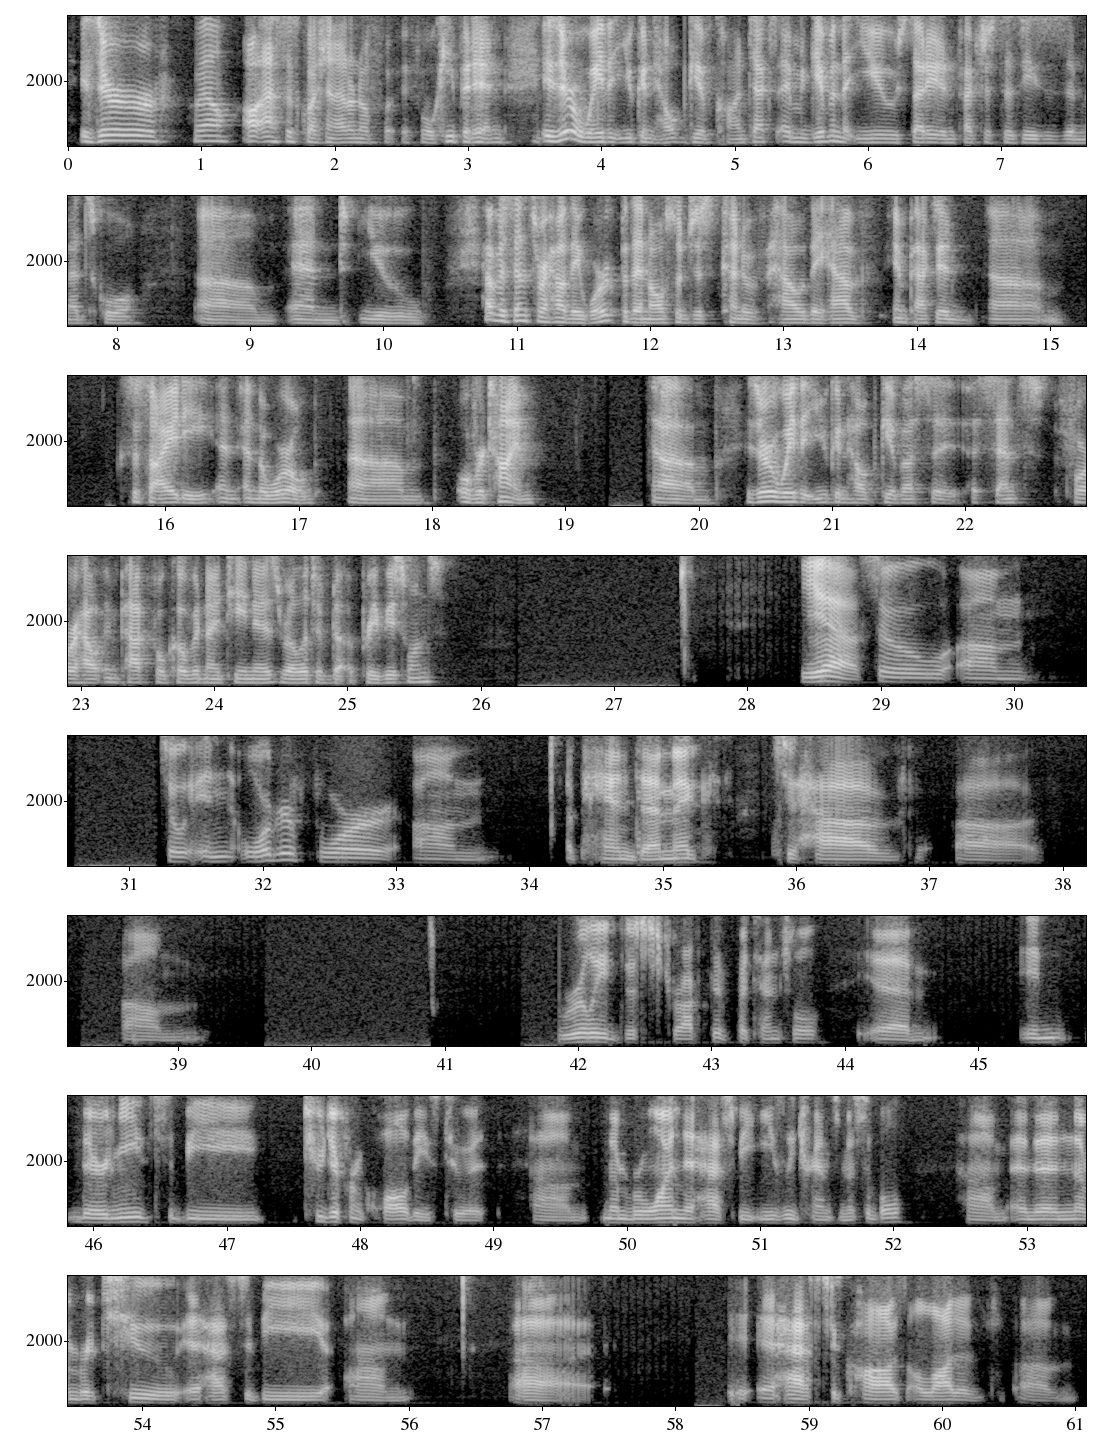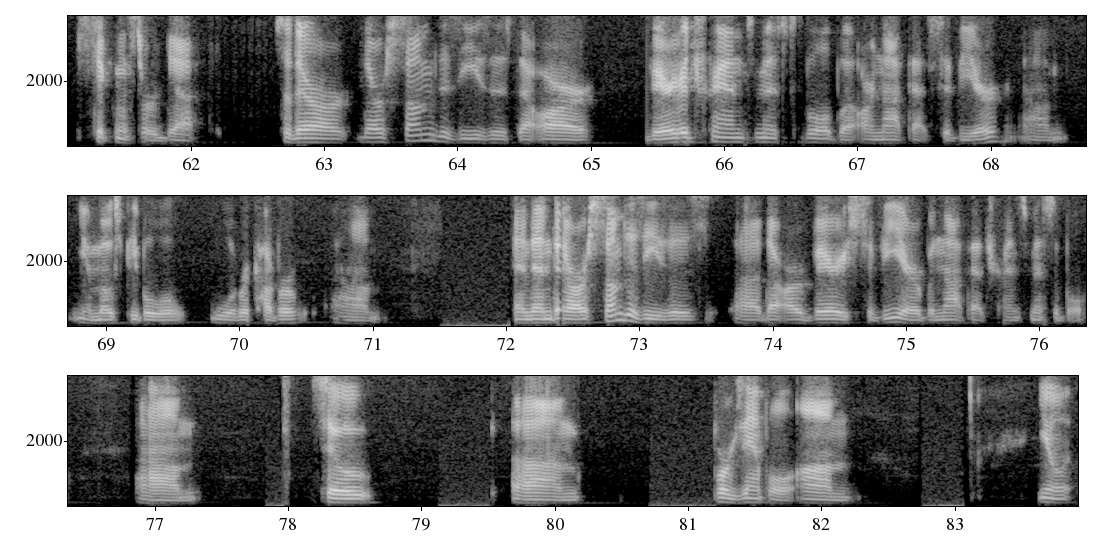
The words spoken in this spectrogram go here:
is there well i'll ask this question. I don't know if, if we'll keep it in. Is there a way that you can help give context? I mean given that you studied infectious diseases in med school um, and you have a sense for how they work but then also just kind of how they have impacted um, society and, and the world um, over time um, is there a way that you can help give us a, a sense for how impactful covid-19 is relative to previous ones yeah. So, um, so in order for um, a pandemic to have uh, um, really destructive potential, um, in there needs to be two different qualities to it. Um, number one, it has to be easily transmissible, um, and then number two, it has to be um, uh, it, has to cause a lot of um, sickness or death. So there are there are some diseases that are very transmissible but are not that severe. Um, you know, most people will will recover. Um, and then there are some diseases uh, that are very severe but not that transmissible. Um, so, um, for example, um, you know,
